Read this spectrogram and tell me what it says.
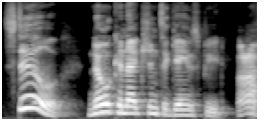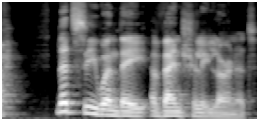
Still, no connection to game speed. Ugh. Let's see when they eventually learn it.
